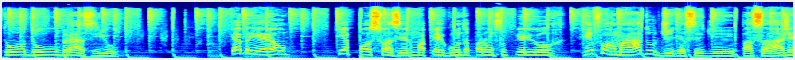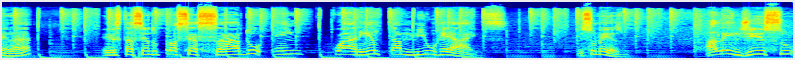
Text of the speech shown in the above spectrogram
todo o Brasil. Gabriel, que após fazer uma pergunta para um superior reformado, diga-se de passagem, né? Está sendo processado em 40 mil reais. Isso mesmo. Além disso,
